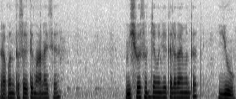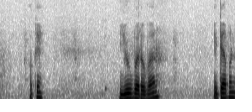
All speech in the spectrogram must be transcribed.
तर आपण तसं इथे मानायचं आहे विश्वसंच म्हणजे त्याला काय म्हणतात? यू. ओके? यू बरोबर. इथे आपण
